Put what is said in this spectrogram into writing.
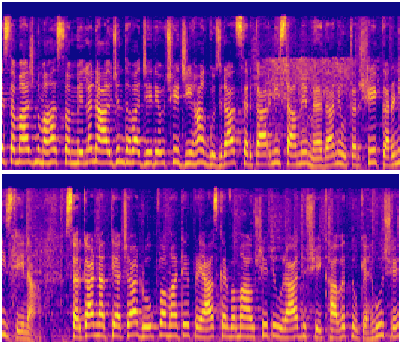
સમાજનું મહાસંમેલન આયોજન થવા જઈ રહ્યું છે જ્યાં ગુજરાત સરકારની સામે મેદાને ઉતરશે કરણી સેના. સરકારના અત્યાચાર રોકવા માટે પ્રયાસ કરવામાં આવશે તેવું રાજ શેખાવતનું કહેવું છે.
